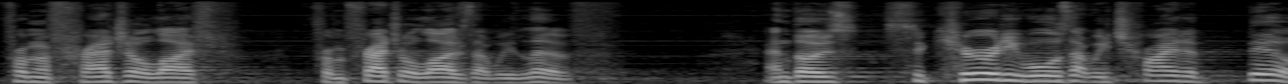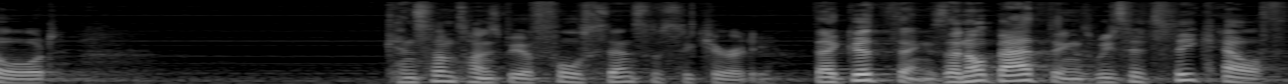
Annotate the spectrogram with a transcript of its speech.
from a fragile life, from fragile lives that we live. And those security walls that we try to build can sometimes be a false sense of security. They're good things, they're not bad things. We should seek health,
